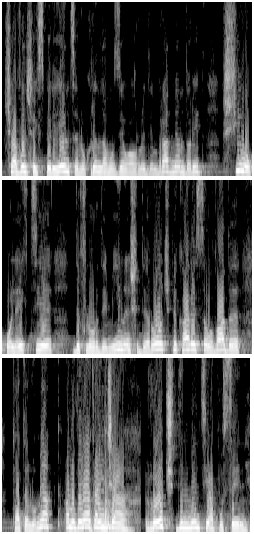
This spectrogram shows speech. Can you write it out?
și având și experiență lucrând la Muzeul Aurului din Brad, mi-am dorit și o colecție de flori de mină și de roci pe care să o vadă toată lumea. Am adunat aici roci din munții Apuseni,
